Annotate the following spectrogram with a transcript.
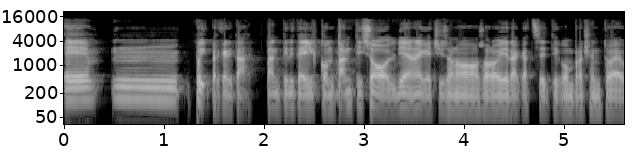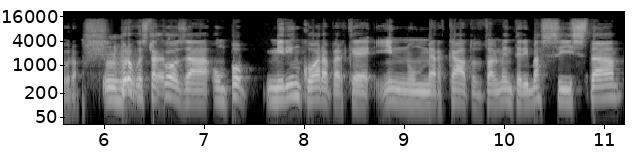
E, mh, mm, poi per carità, tanti retail con tanti soldi, eh, non è che ci sono solo i ragazzetti che compra 100 euro. Mm-hmm, Però questa certo. cosa un po' mi rincuora perché in un mercato totalmente ribassista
